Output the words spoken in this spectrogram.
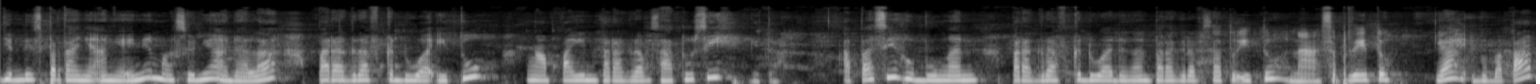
jenis pertanyaannya ini maksudnya adalah paragraf kedua itu ngapain paragraf satu sih gitu. Apa sih hubungan paragraf kedua dengan paragraf satu itu? Nah, seperti itu ya Ibu Bapak.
